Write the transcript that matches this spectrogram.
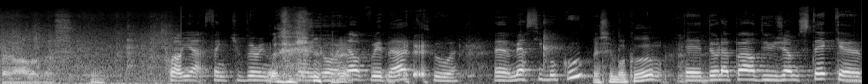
for all of us. Hmm. Well, yeah, thank you very much for your help with that. Uh, uh, merci beaucoup. Merci beaucoup. Hmm. Et de la part du Jamstek, euh,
